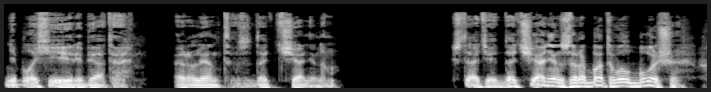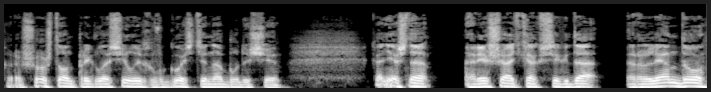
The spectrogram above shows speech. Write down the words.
Неплохие ребята, Эрленд с датчанином. Кстати, датчанин зарабатывал больше. Хорошо, что он пригласил их в гости на будущее. Конечно, решать, как всегда, Эрленду.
